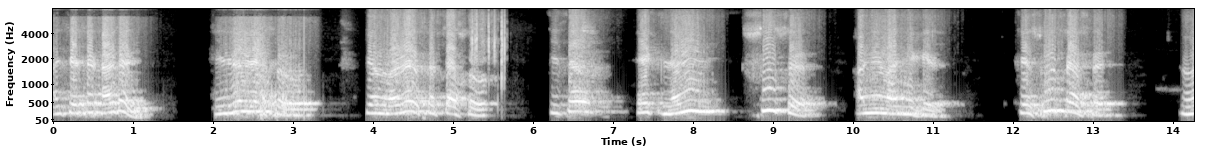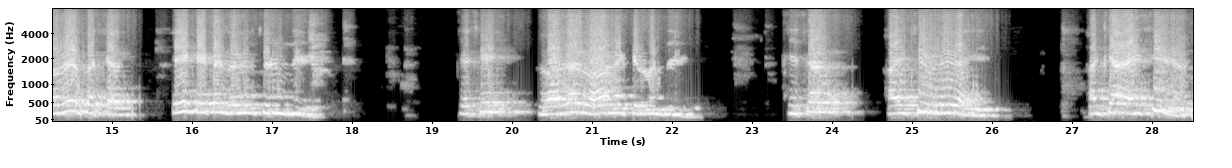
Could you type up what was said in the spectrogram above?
आणि त्याचं कारण? हिंदवी असो किंवा मराठ सत्ता असो तिथं एक नवीन सूत्र आम्ही मान्य केलं ते सूत्र असं मराठ सत्यात एक एकर जमीन चिरून दिली त्याची बाजार भावाने किंमत दिली तिथं आयची उभी राहिली आणि त्या आयचीनं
